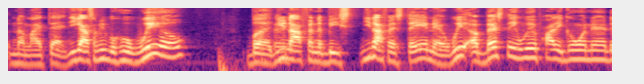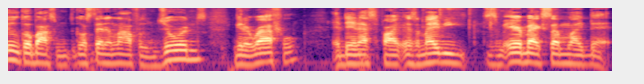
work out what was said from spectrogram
nothing like that. You got some people who will, but you're not gonna be you're not gonna stay in there. We our best thing we'll probably go in there and do is go buy some go stand in line for some Jordans, get a raffle, and then that's probably it's maybe some Air Max something like that.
